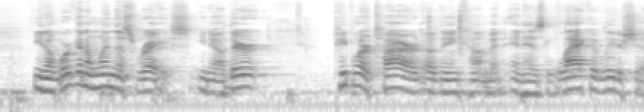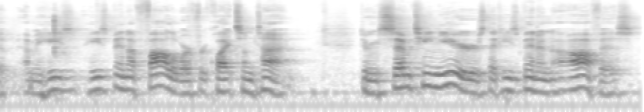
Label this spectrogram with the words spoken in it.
you know, we're going to win this race. You know, there people are tired of the incumbent and his lack of leadership. I mean, he's he's been a follower for quite some time. During 17 years that he's been in office,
